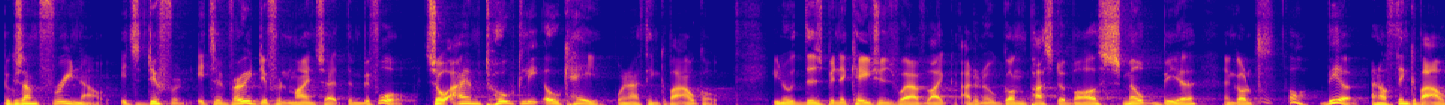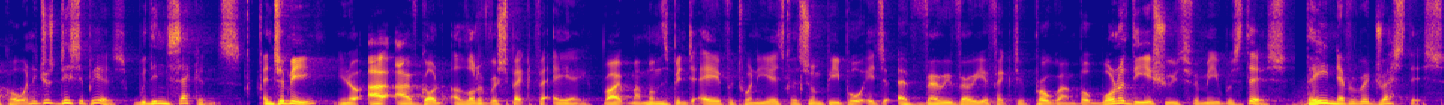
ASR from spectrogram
Because I'm free now. It's different. It's a very different mindset than before. So I am totally okay when I think about alcohol. You know, there's been occasions where I've like, I don't know, gone past a bar, smelt beer, and gone, oh, beer. And I'll think about alcohol and it just disappears within seconds. And to me, you know, I, have got a lot of respect for AA, right? My mum's been to AA for 20 years. For some people, it's a very, very effective program. But one of the issues for me was this they never addressed this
